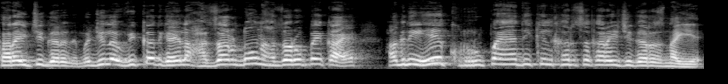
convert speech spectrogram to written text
करायची गरज नाही. म्हणजे जिला विकत घ्यायला हजार दोन हजार रुपये काय? अगदी एक रुपया देखील खर्च करायची गरज नाही आहे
